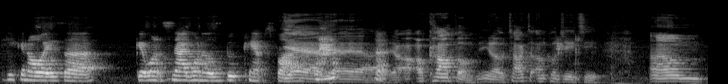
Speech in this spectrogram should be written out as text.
he can always uh, get one, snag one of those boot camp spots. Yeah, yeah, yeah, yeah. I'll comp them. You know, talk to Uncle JT. Um,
